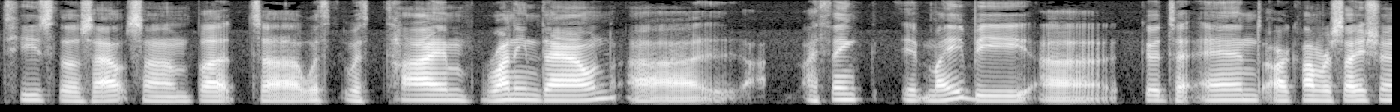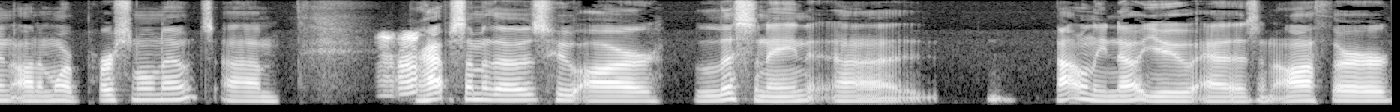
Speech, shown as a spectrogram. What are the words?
tease those out some. But uh, with with time running down, uh, I think it may be uh, good to end our conversation on a more personal note. Um, mm-hmm. Perhaps some of those who are listening uh, not only know you as an author,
